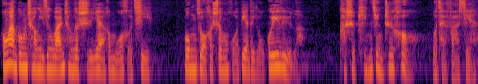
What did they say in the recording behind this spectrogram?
红岸工程已经完成了实验和磨合期，工作和生活变得有规律了。可是平静之后，我才发现，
